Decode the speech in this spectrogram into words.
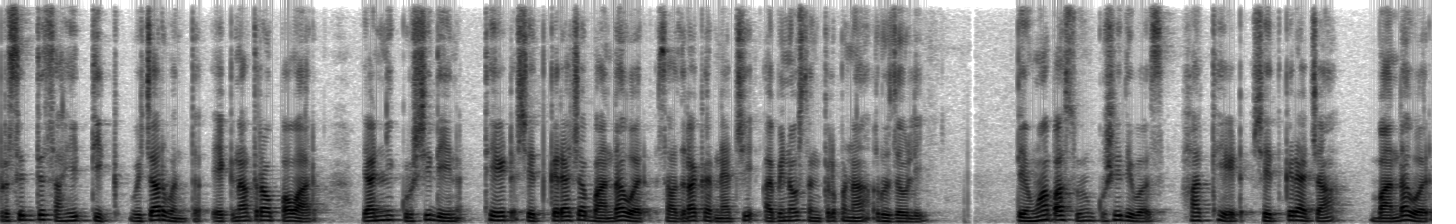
प्रसिद्ध साहित्यिक विचारवंत एकनाथराव पवार यांनी कृषी दिन थेट शेतकऱ्याच्या बांधावर साजरा करण्याची अभिनव संकल्पना रुजवली. तेव्हापासून कृषी दिवस हा थेट शेतकऱ्याच्या बांधावर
